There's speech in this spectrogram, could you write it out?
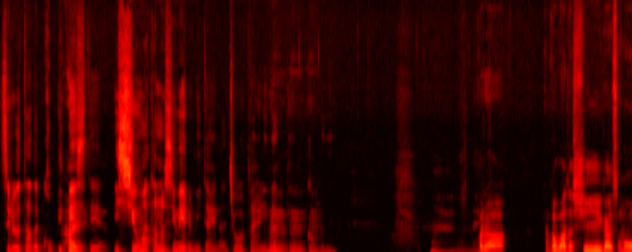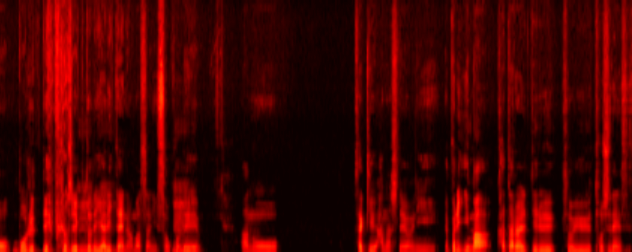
それをただコピペして、一瞬は楽しめるみたいな状態になってるのかもね。だからなんか私がそのボルっていうプロジェクトでやりたいのはまさにそこで、うん。あのさっき話したようにやっぱり今語られてるそういう都市伝説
